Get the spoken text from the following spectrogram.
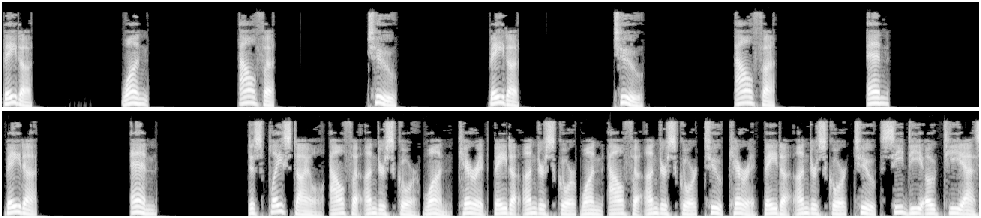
beta 1 alpha 2 beta 2 alpha n beta n display style alpha underscore 1 caret beta underscore 1 alpha underscore 2 caret beta underscore 2 cdots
